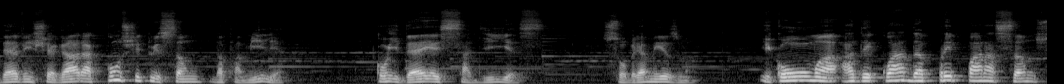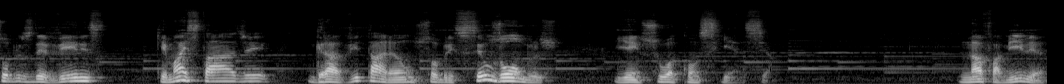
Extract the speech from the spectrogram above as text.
devem chegar à constituição da família com ideias sadias sobre a mesma e com uma adequada preparação sobre os deveres que mais tarde gravitarão sobre seus ombros e em sua consciência. Na família,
